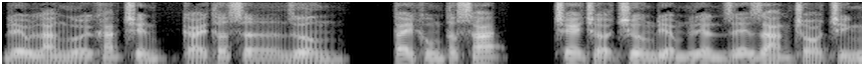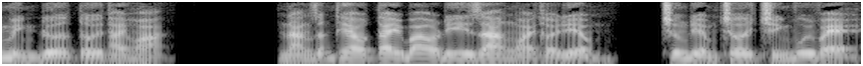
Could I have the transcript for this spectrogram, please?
đều là người khác trên cái thất sân dương, tay không tất sát, che chở trương điểm liền dễ dàng cho chính mình đưa tới tai họa. Nàng dẫn theo tay bao đi ra ngoài thời điểm, trương điểm chơi chính vui vẻ,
